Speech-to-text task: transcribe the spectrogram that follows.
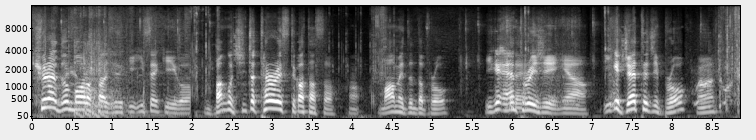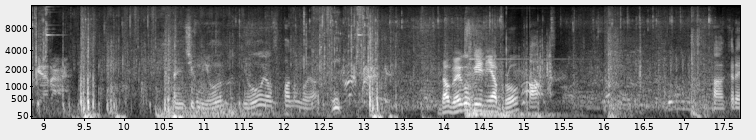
큐레 눈 멀었다 이 새끼 이 새끼 이거 방금 진짜 테러리스트 같았어 어, 마음에 든다 브로 이게 엔트리지 야 이게 제트지 브로 어? 아니, 지금 영어, 영어 연습하는 거야? 나 외국인이야 브로 아. 아, 그래.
